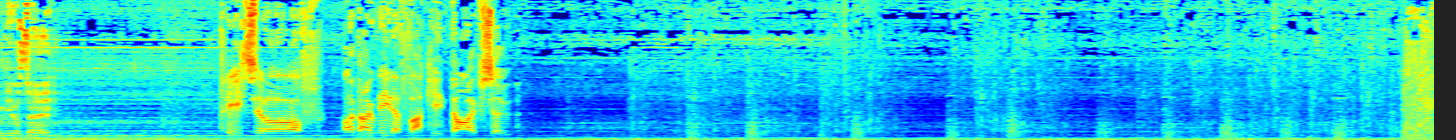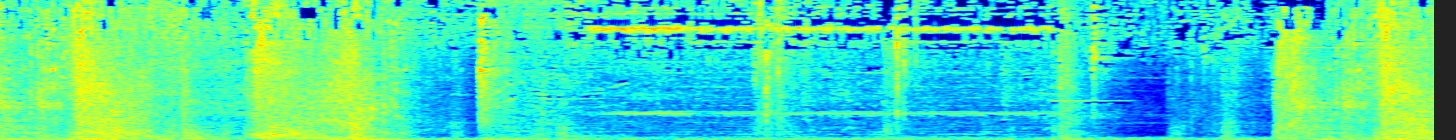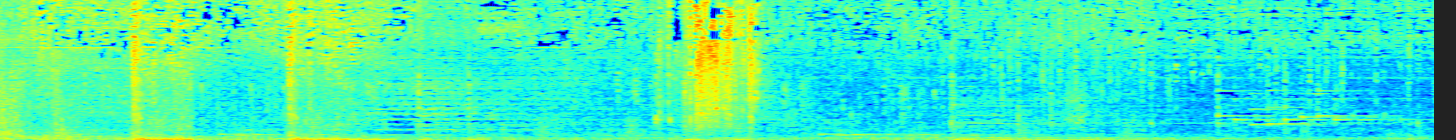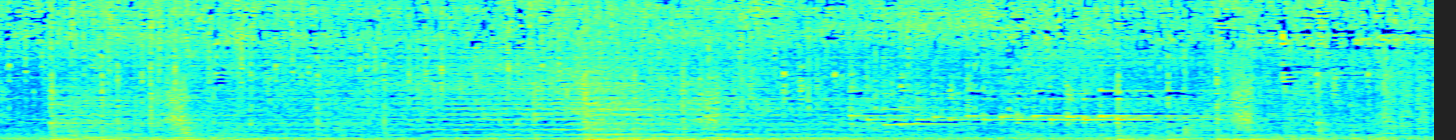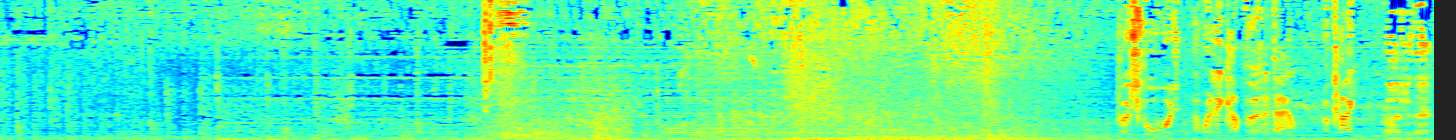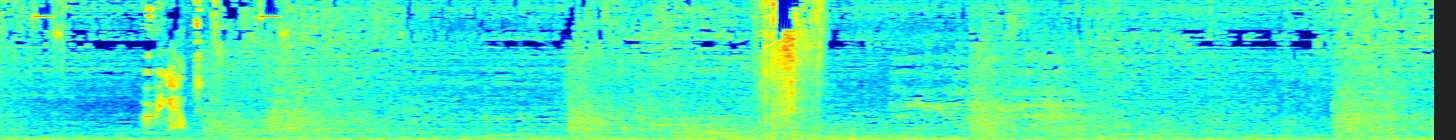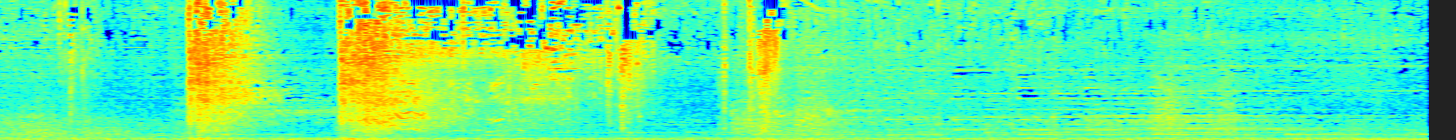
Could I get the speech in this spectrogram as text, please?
from your side. Piss off. I don't need a fucking dive suit. Push forward and we'll link up further down, okay? Roger that. Moving out.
